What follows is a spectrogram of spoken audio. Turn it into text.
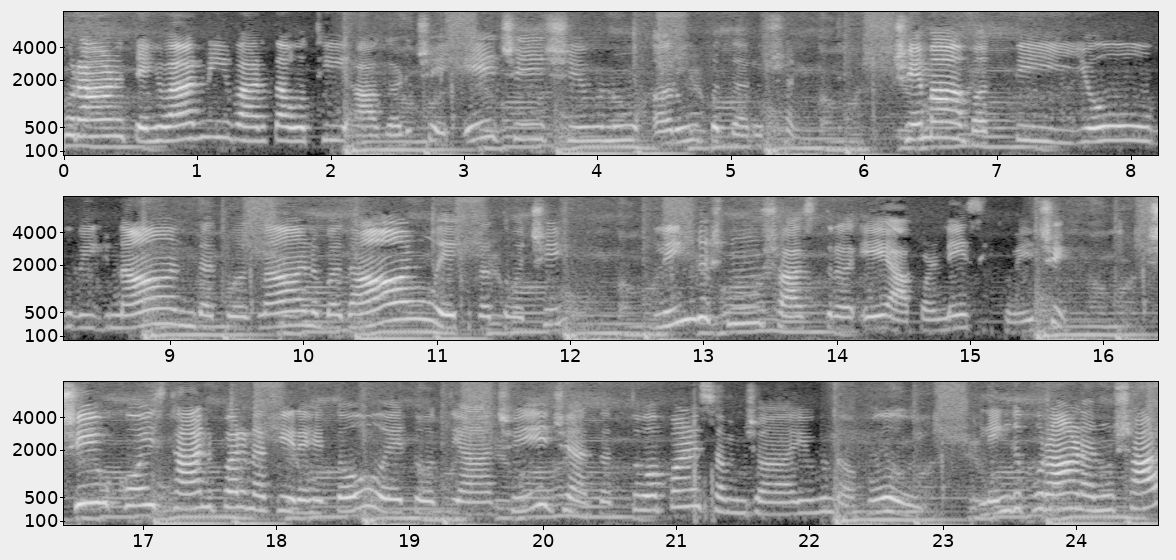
પુરાણ તહેવારની વાર્તાઓથી આગળ છે. એ છે શિવનું અરૂપ દર્શન. જેમાં ભક્તિ યોગ વિજ્ઞાન તત્વજ્ઞાન બધાનું એક તત્વ છે. લિંગનું શાસ્ત્ર એ આપણને શીખવે છે. શિવ કોઈ સ્થાન પર નથી રહેતો એ તો ત્યાં છે જ્યાં તત્વ પણ સમજાયું ન હોય. લિંગ પુરાણ અનુસાર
